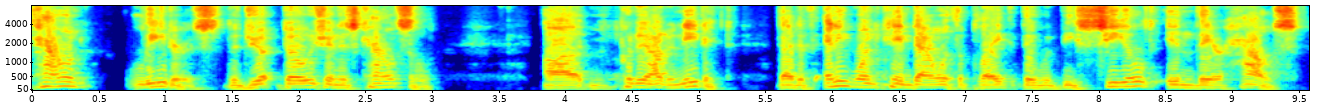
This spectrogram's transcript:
town leaders, the Doge and his council, uh, put out an edict that if anyone came down with the plague, they would be sealed in their house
